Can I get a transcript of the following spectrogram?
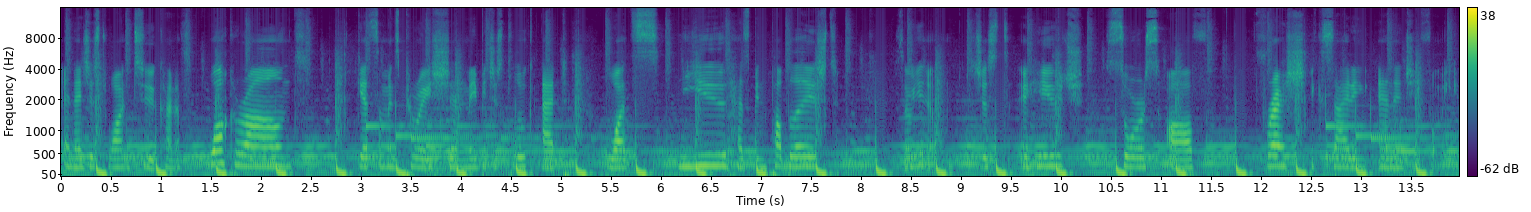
and I just want to kind of walk around, get some inspiration, maybe just look at what's new has been published. So, you know, just a huge source of fresh, exciting energy for me.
